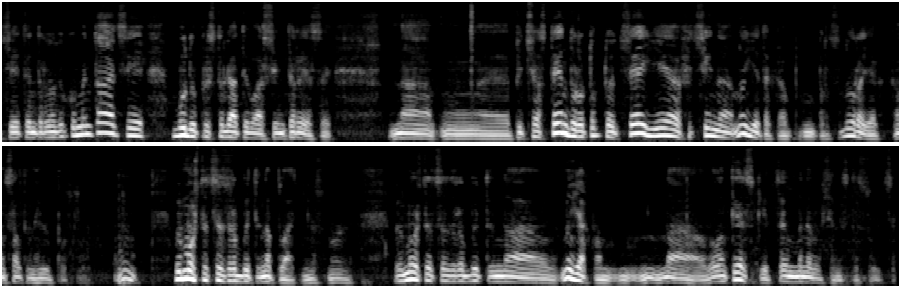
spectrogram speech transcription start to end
цієї тендерної документації, буду представляти ваші інтереси на, е, під час тендеру. Тобто це є офіційна, ну є така процедура, як консалтингові послуги. Ну, ви можете це зробити на платній основі. Ви можете це зробити на, ну як вам, на волонтерській, це мене взагалі не стосується.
